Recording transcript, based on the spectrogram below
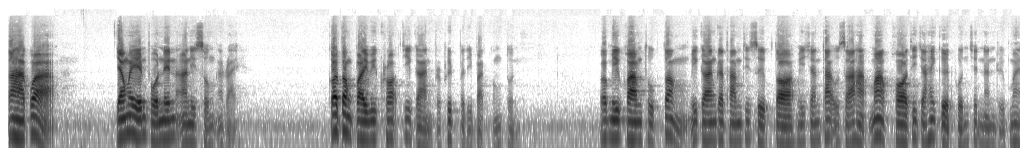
ถ้าหากว่ายังไม่เห็นผลเน้นอานิสงส์อะไร ก็ต้องไปวิเคราะห์ที่การประพฤติปฏิบัติของตน ว่ามีความถูกต้องมีการกระทำที่สืบต่อ มีชั้นทะอุตสาหะมากพอที่จะให้เกิดผลเช่นนั้นหรือไม่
